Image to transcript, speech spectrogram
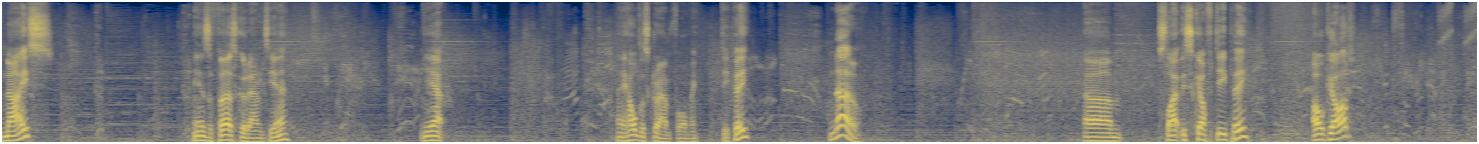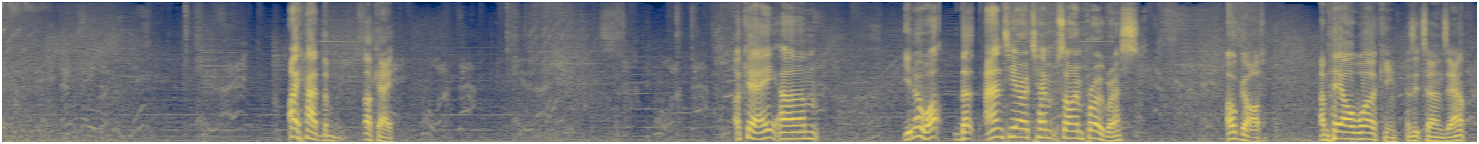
Nice. Here's the first good anti-air. Yep. Hey, hold this grab for me. DP? No. Um, slightly scuffed DP. Oh, God. I had the... Okay. Okay, um... You know what? The anti-air attempts are in progress. Oh, God. And they are working, as it turns out.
